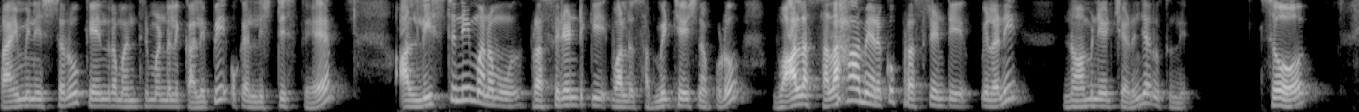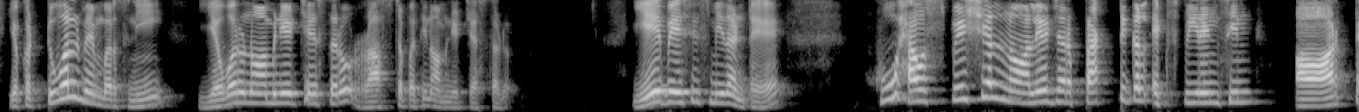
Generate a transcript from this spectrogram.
ప్రైమ్ మినిస్టరు కేంద్ర మంత్రిమండలి కలిపి ఒక లిస్ట్ ఇస్తే ఆ లిస్ట్ని మనము ప్రెసిడెంట్కి వాళ్ళు సబ్మిట్ చేసినప్పుడు వాళ్ళ సలహా మేరకు ప్రెసిడెంట్ వీళ్ళని నామినేట్ చేయడం జరుగుతుంది. సో ఈ యొక్క ట్వెల్వ్ మెంబర్స్ని ఎవరు నామినేట్ చేస్తారో రాష్ట్రపతి నామినేట్ చేస్తాడు. ఏ బేసిస్ మీద అంటే who have special knowledge or practical experience in art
